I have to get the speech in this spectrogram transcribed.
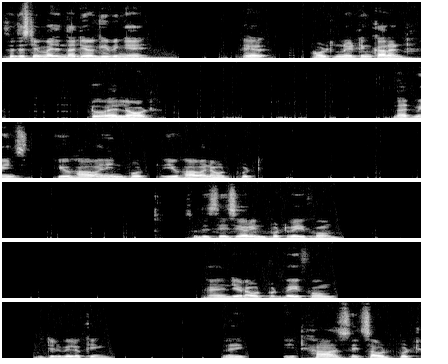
So just imagine that you are giving a, a alternating current to a load. That means you have an input, you have an output. So this is your input waveform and your output waveform. It will be looking like it has its output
